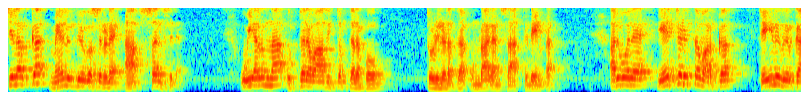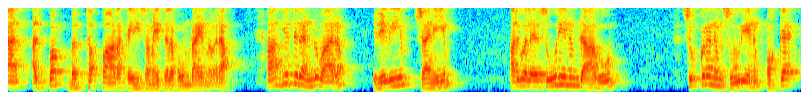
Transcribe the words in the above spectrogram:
ചിലർക്ക് മേലുദ്യോഗസ്ഥരുടെ ആബ്സൻസിൽ ഉയർന്ന ഉത്തരവാദിത്വം ചിലപ്പോൾ തൊഴിലിടത്ത് ഉണ്ടാകാൻ സാധ്യതയുണ്ട്. അതുപോലെ ഏറ്റെടുത്ത വർക്ക് ചെയ്തു തീർക്കാൻ അല്പം ബദ്ധപ്പാടൊക്കെ ഈ സമയത്ത് ചിലപ്പോൾ ഉണ്ടായെന്ന് വരാം. ആദ്യത്തെ രണ്ട് വാരം രവിയും ശനിയും അതുപോലെ സൂര്യനും രാഹുവും ശുക്രനും സൂര്യനും ഒക്കെ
